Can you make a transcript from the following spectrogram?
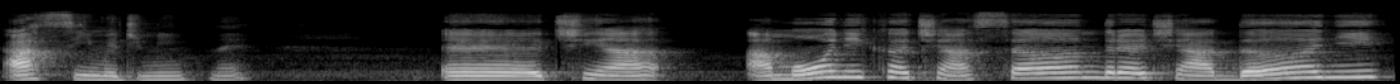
acima de mim, né? É, tinha a Mônica, tinha a Sandra, tinha a Dani,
